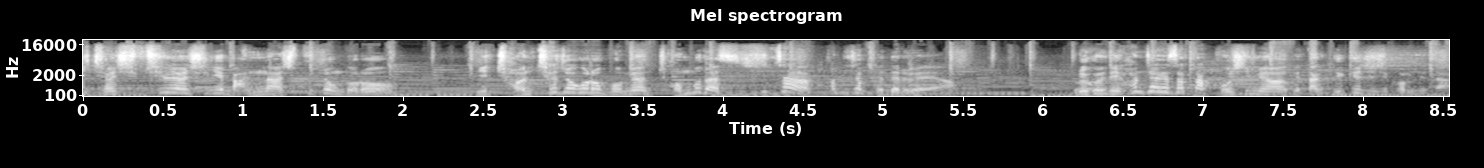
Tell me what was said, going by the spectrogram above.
2017년식이 맞나 싶을 정도로 이 전체적으로 보면 전부 다 신차 컨디션 그대로예요. 그리고 근데 현장에서 딱 보시면 딱 느껴지실 겁니다.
